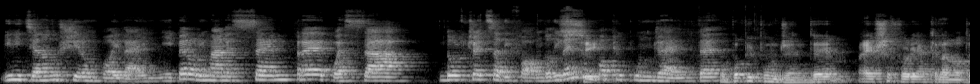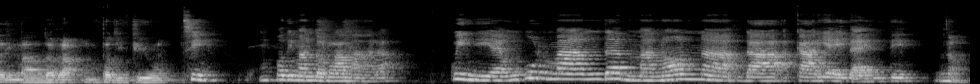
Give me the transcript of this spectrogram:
iniziano ad uscire un po' i legni, però rimane sempre questa dolcezza di fondo, diventa Sì. un po' più pungente. Un po' più pungente, esce fuori anche la nota di mandorla un po' di più. Sì, un po' di mandorla amara. Quindi è un gourmand, ma non da carie ai denti. No,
